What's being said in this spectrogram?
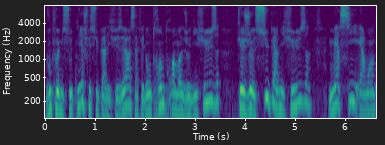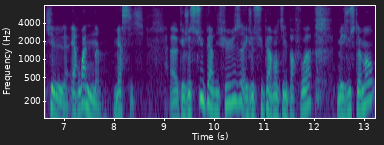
Vous pouvez me soutenir. Je suis super diffuseur. Ça fait donc 33 mois que je diffuse, que je super diffuse. Merci Erwan Kill. Erwan, merci. Euh, que je super diffuse et que je super ventile parfois. Mais justement,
